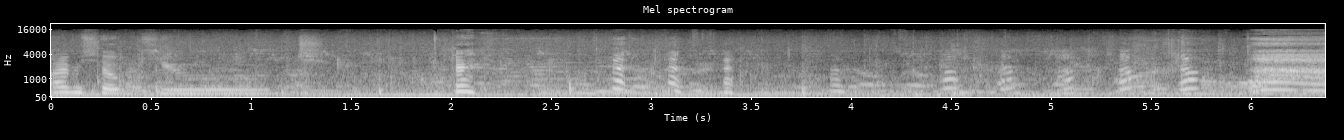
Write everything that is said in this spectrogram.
I'm so cute.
